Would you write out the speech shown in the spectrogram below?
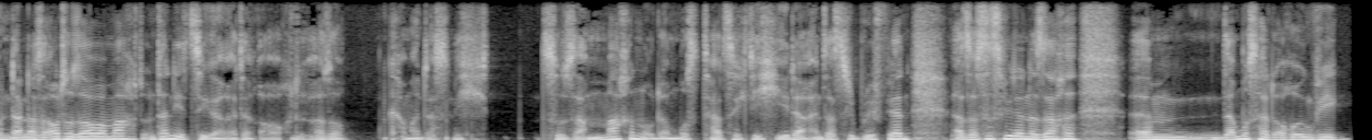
und dann das Auto sauber macht und dann die Zigarette raucht. Also kann man das nicht zusammen machen oder muss tatsächlich jeder Einsatz debrieft werden? Also das ist wieder eine Sache, ähm, da muss halt auch irgendwie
